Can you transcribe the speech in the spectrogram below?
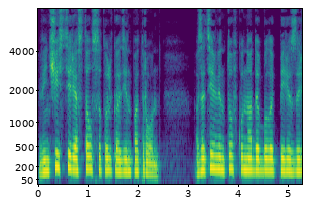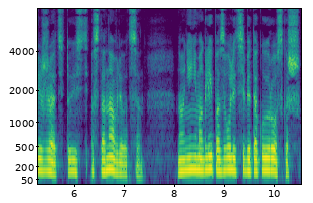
В винчестере остался только один патрон. А затем винтовку надо было перезаряжать, то есть останавливаться. Но они не могли позволить себе такую роскошь.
